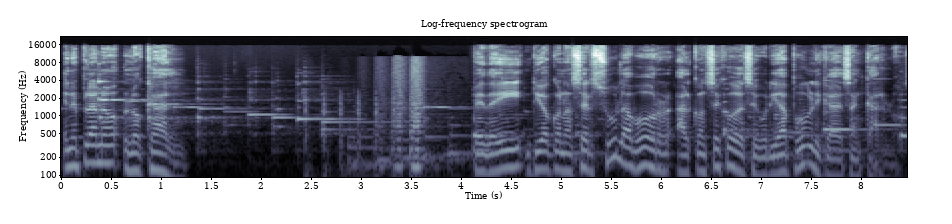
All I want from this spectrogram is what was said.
En el plano local, PDI dio a conocer su labor al Consejo de Seguridad Pública de San Carlos.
